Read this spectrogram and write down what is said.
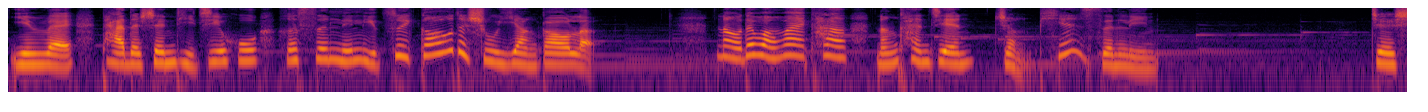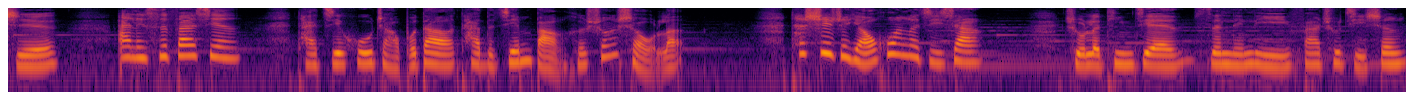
因为她的身体几乎和森林里最高的树一样高了，脑袋往外看能看见整片森林。这时，爱丽丝发现他几乎找不到他的肩膀和双手了。他试着摇晃了几下，除了听见森林里发出几声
